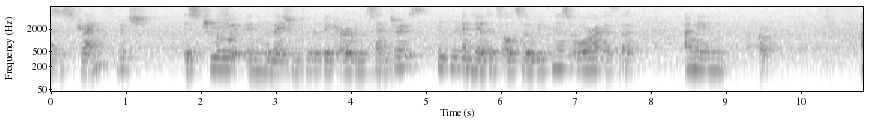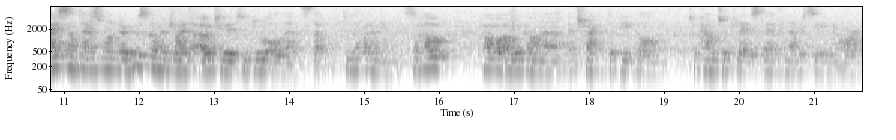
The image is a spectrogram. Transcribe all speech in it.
as a strength, which is true in relation to the big urban centers, Mm-hmm. and yet it's also a weakness or a threat. I mean, I sometimes wonder who's going to drive out here to do all that stuff. Do you know what I mean? So how how are we going to attract the people to come to a place they have never seen or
